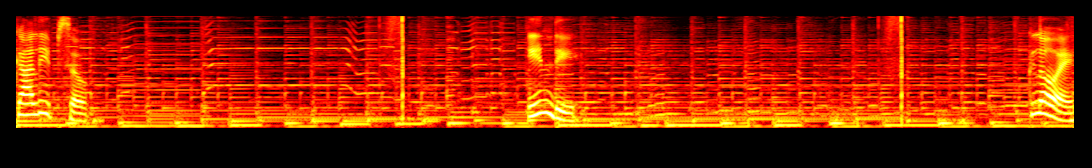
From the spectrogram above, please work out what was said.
Calypso. Indy. Chloe.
